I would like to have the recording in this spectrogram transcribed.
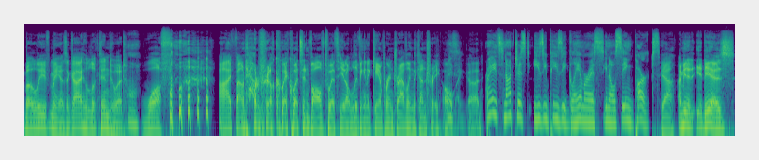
Believe me, as a guy who looked into it, Mm. woof. I found out real quick what's involved with, you know, living in a camper and traveling the country. Oh my God. Right. It's not just easy peasy glamorous, you know, seeing parks. Yeah. I mean, it, it is,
